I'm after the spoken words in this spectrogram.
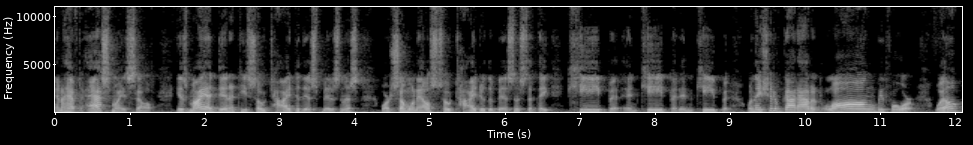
And I have to ask myself, is my identity so tied to this business or someone else so tied to the business that they keep it and keep it and keep it when they should have got out of it long before? Well,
